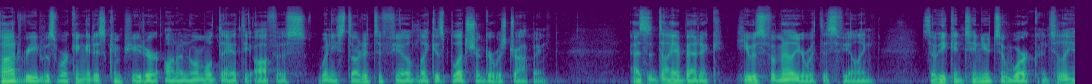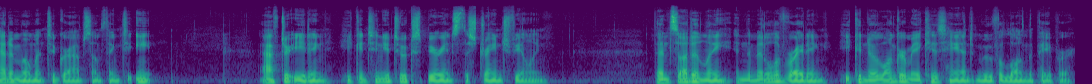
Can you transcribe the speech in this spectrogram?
Todd Reed was working at his computer on a normal day at the office when he started to feel like his blood sugar was dropping. As a diabetic, he was familiar with this feeling, so he continued to work until he had a moment to grab something to eat. After eating, he continued to experience the strange feeling. Then suddenly, in the middle of writing, he could no longer make his hand move along the paper.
